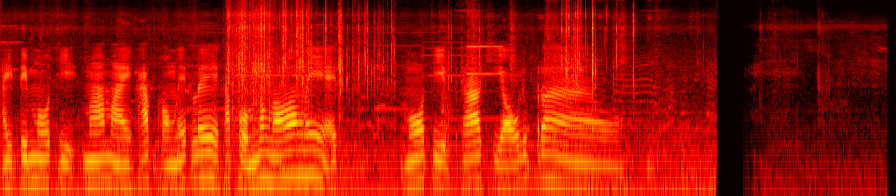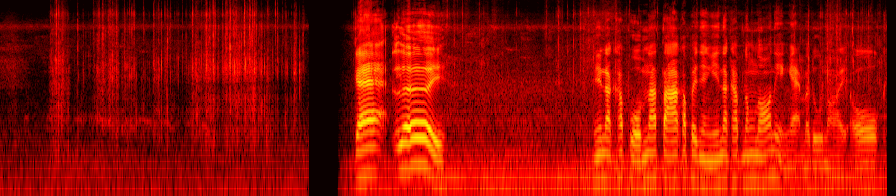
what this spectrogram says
ไอติมโมจิมาใหม่ครับของเน t เล่ครับผมน้องๆนี่ไอโมจิชาเขียวหรือเปล่า แกะเลย นี่นะครับผมหน้าตาก็เป็นอย่างนี้นะครับ น้องๆนี่แงะมาดูหน่อย โอเค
